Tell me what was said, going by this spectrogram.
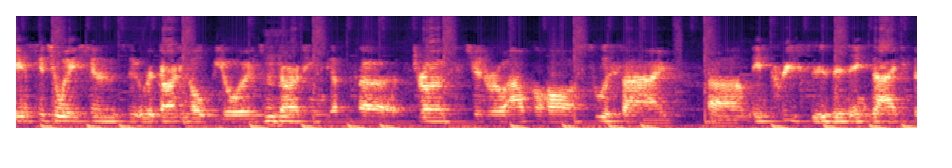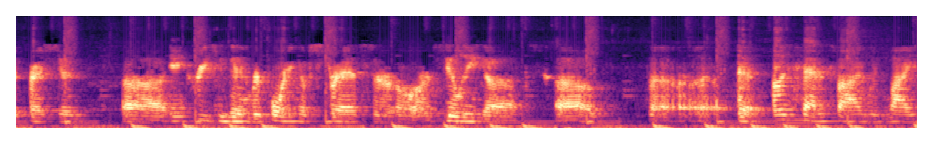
in situations regarding opioids, regarding uh, drugs in general, alcohol, suicide, um, increases in anxiety, depression, uh, increases in reporting of stress or, or feeling uh, uh, uh, unsatisfied with life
